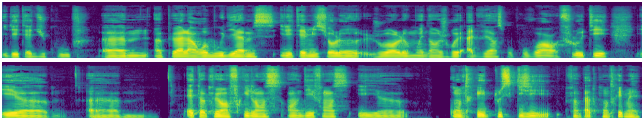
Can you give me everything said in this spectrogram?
il était du coup un peu à la Rob Williams. Il était mis sur le joueur le moins dangereux adverse pour pouvoir flotter et être un peu en freelance en défense et contrer tout ce qui enfin pas de contrer mais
